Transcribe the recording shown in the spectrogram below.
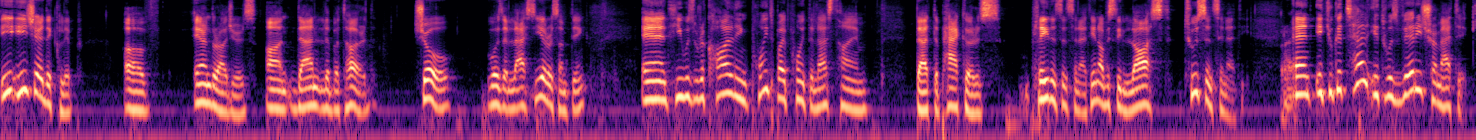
he, he shared a clip of Aaron Rodgers on Dan Le Batard show was it last year or something, and he was recalling point by point the last time that the Packers played in Cincinnati and obviously lost to Cincinnati, and it, you could tell it was very traumatic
